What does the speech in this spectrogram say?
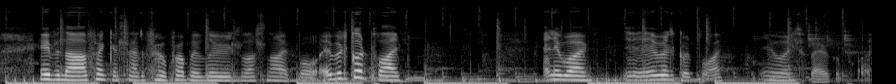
Even though I think I said we'll probably lose last night, but it was good play. Anyway, it was a good play. It was a very good play.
